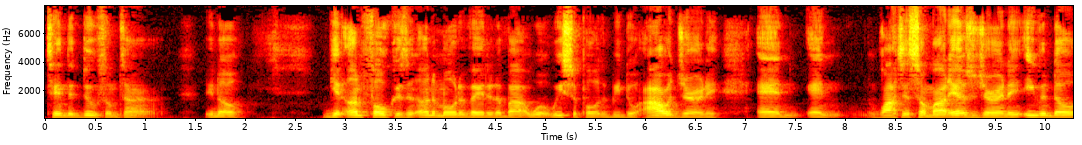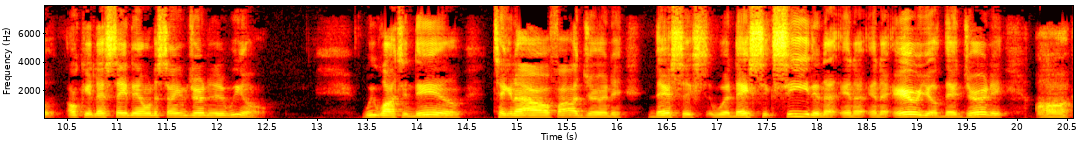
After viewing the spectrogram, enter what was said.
tend to do sometimes. You know, get unfocused and unmotivated about what we supposed to be doing, our journey, and and watching somebody else's journey, even though, okay, let's say they're on the same journey that we on. We watching them taking out off our journey, they're where they succeed in a in a in an area of their journey. Oh,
